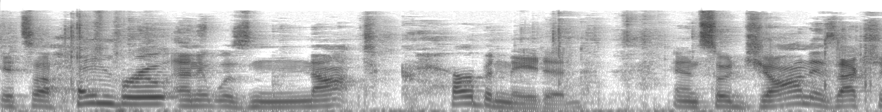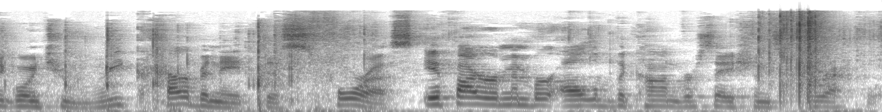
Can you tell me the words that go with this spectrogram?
it's a homebrew and it was not carbonated. And so John is actually going to recarbonate this for us, if I remember all of the conversations correctly.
